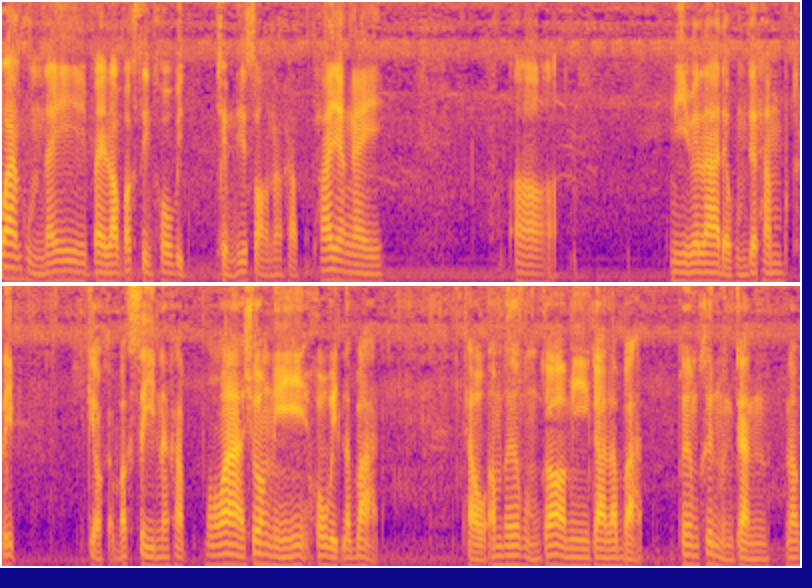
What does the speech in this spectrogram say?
วานผมได้ไปรับวัคซีนโควิด เข็มที่สองนะครับ ถ้ายังไงมีเวลาเดี๋ยวผมจะทำคลิปเกี่ยวกับวัคซีนนะครับ เพราะว่าช่วงนี้โควิดระบาด แถวอำเภอผมก็มีการระบาดเพิ่มขึ้นเหมือนกัน แล้ว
